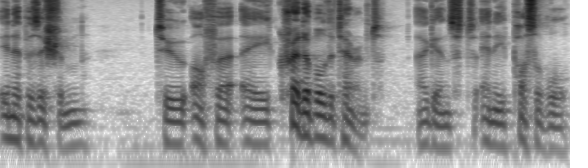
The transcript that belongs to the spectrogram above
in a position to offer a credible deterrent against any possible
